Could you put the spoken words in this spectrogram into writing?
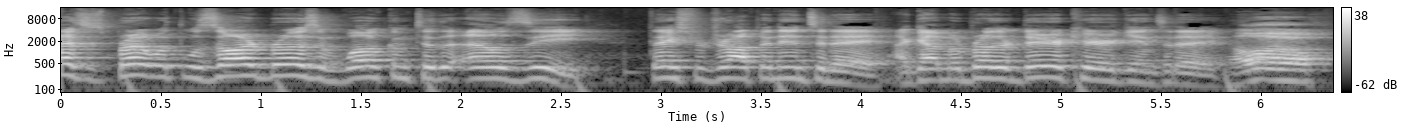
guys? It's Brett with LaZard Bros, and welcome to the LZ. Thanks for dropping in today. I got my brother Derek here again today. Hello.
